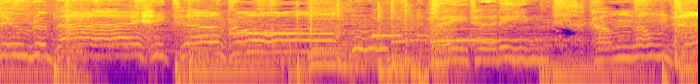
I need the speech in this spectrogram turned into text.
จะระบายให้เธอรู้ ให้เธอได้ยินคำเล่านั้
